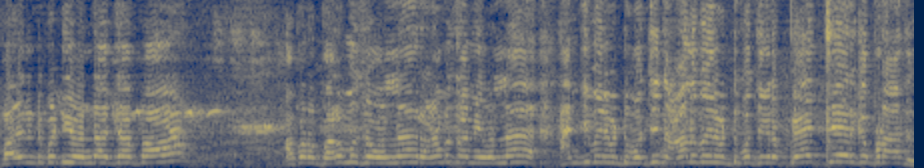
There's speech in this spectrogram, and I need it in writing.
பதினெட்டு பட்டி வந்தாச்சாப்பா அப்புறம் பரமசம் வரல ராமசாமி வரல அஞ்சு பேர் விட்டு போச்சு நாலு பேர் விட்டு போச்சுங்கிற பேச்சே இருக்கப்படாது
